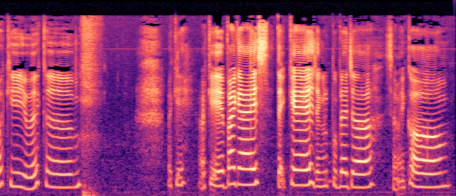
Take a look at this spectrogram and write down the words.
Okay, you're welcome. Okay, okay, bye guys. Take care. Jangan lupa belajar. Assalamualaikum.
